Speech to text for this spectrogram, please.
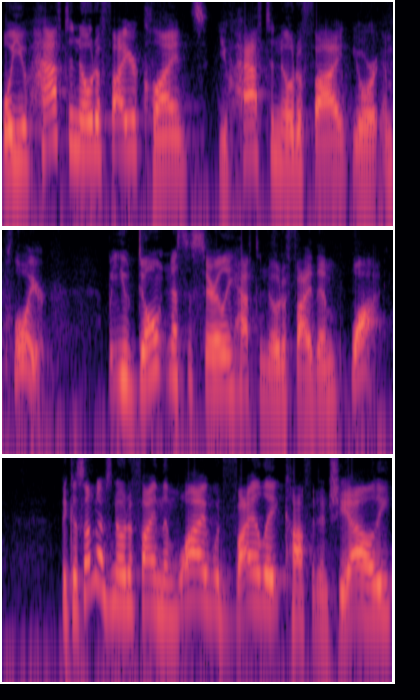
Well, you have to notify your clients, you have to notify your employer, but you don't necessarily have to notify them why. Because sometimes notifying them why would violate confidentiality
